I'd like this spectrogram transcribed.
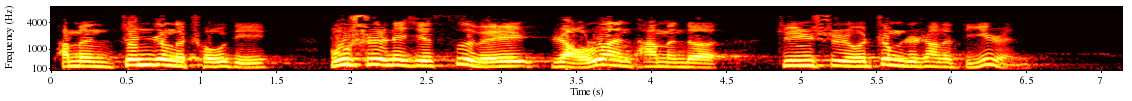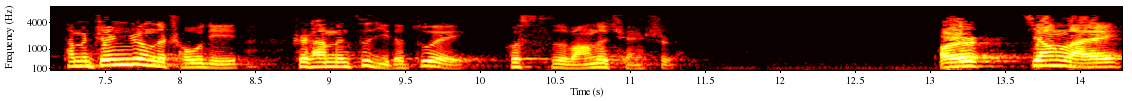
他们真正的仇敌不是那些四围扰乱他们的军事和政治上的敌人，他们真正的仇敌是他们自己的罪和死亡的权势。而将来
